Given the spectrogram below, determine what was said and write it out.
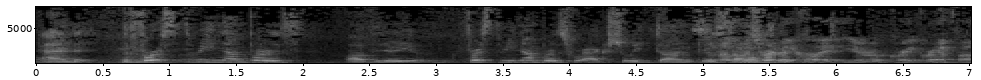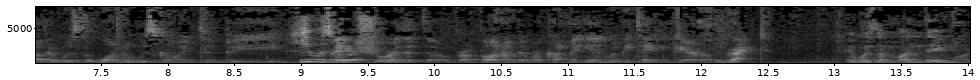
and the hmm. first three numbers of the first three numbers were actually done in based other on a letter Rabbi code. Your great grandfather was the one who was going to be He was make gra- sure that the rabbonim that were coming in would be taken care of. Right. It was a Monday march.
